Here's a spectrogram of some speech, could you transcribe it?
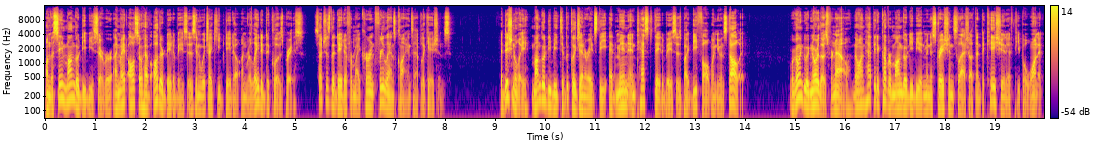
On the same MongoDB server, I might also have other databases in which I keep data unrelated to CloseBrace, such as the data for my current freelance clients applications. Additionally, MongoDB typically generates the admin and test databases by default when you install it. We're going to ignore those for now, though I'm happy to cover MongoDB administration slash authentication if people want it.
